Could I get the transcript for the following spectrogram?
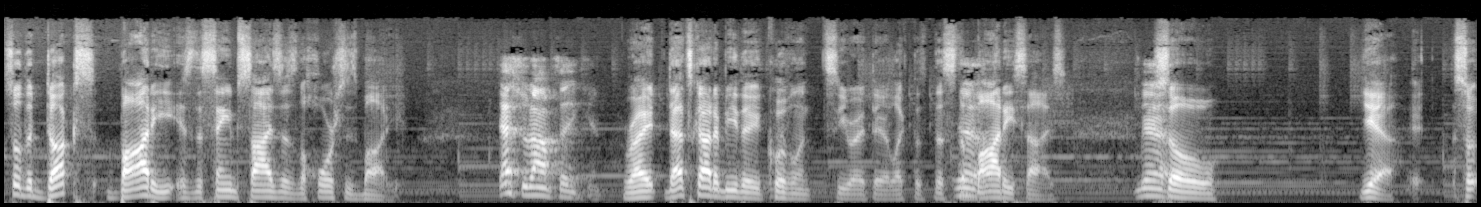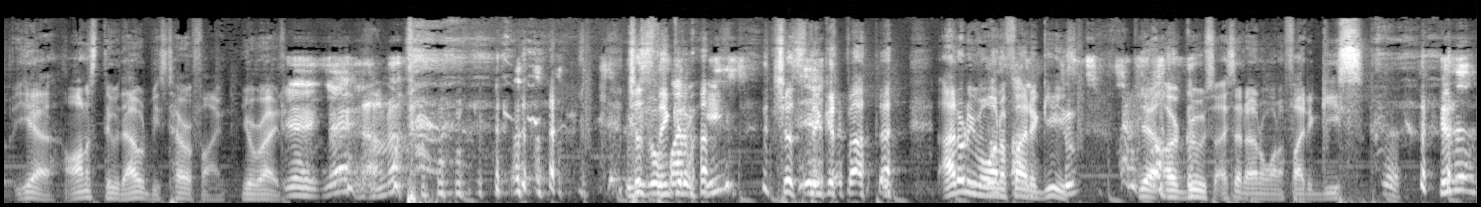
So the duck's body is the same size as the horse's body, That's what I'm thinking. right? That's got to be the equivalency right there. Like the the, the Yeah. body size. Yeah. So yeah, so yeah, honestly, dude, that would be terrifying. You're right. yeah, exactly. I don't know. just thinking about just Yeah. thinking about that. I don't even want to fight a geese. goose? Yeah, or goose. I said I don't want to fight a geese. then,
